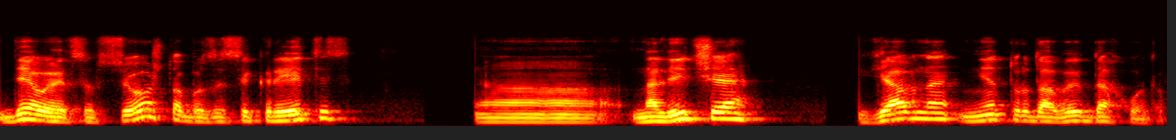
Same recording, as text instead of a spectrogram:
делается все, чтобы засекретить э, наличие явно нетрудовых доходов.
